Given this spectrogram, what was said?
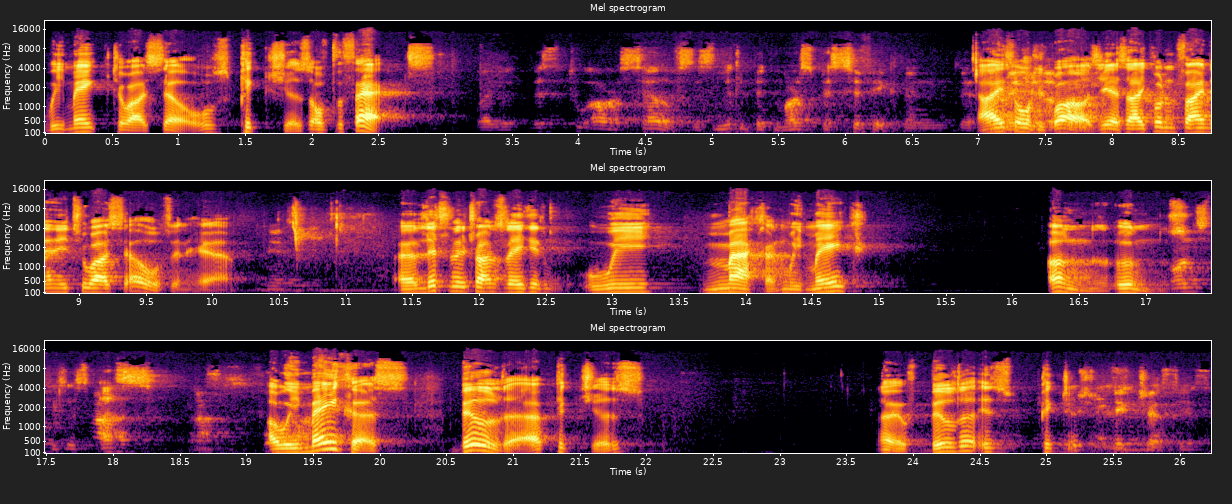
We make to ourselves pictures of the facts. Well, this to ourselves is a little bit more specific than the I thought it was, version. yes. I couldn't find any to ourselves in here. Yes. Uh, literally translated, we machen, we make uns, uns. Uns, this is us. Uh, we make us builder pictures. No, builder is pictures. Pictures, yes.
